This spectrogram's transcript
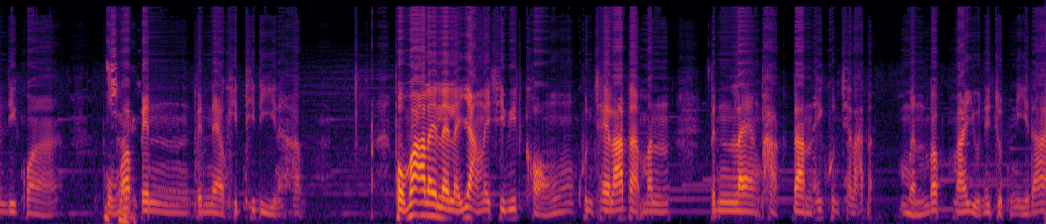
นดีกว่า ผมว่าเป็นเป็นแนวคิดที่ดีนะครับ ผมว่าอะไรหลาย ๆ อย่างในชีวิตของคุณชัยรัตน์อะมันเป็นแรงผลักดันให้คุณชัยรัตน์อะเหมือนแบบมาอยู่ในจุดนี้ได้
